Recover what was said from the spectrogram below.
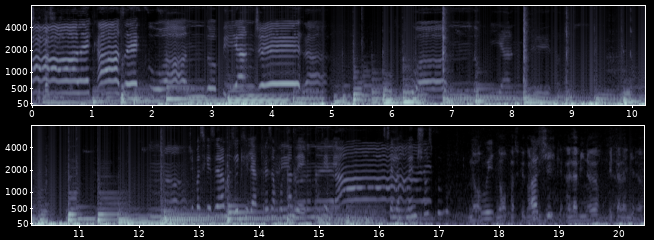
ce n'est pas évident. case quando quando piangerà. Je pense que c'est la musique qui est très importante d'écouter. mais C'est la même chose pour vous? Non, Oui. non, parce que dans Ah, la si. musique, un la mineur est un la mineur.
